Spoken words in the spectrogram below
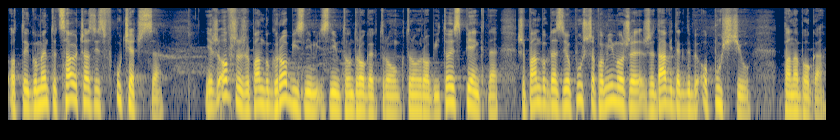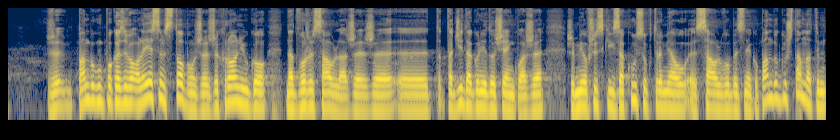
od tego momentu cały czas jest w ucieczce. Nie, że owszem, że Pan Bóg robi z nim, z nim tą drogę, którą, którą robi. I to jest piękne, że Pan Bóg nas nie opuszcza, pomimo, że, że Dawid jak gdyby opuścił Pana Boga. Że Pan Bóg mu pokazywał, ale jestem z Tobą, że, że chronił go na dworze Saula, że, że e, ta, ta dzida go nie dosięgła, że, że mimo wszystkich zakusów, które miał Saul wobec niego, Pan Bóg już tam na tym,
